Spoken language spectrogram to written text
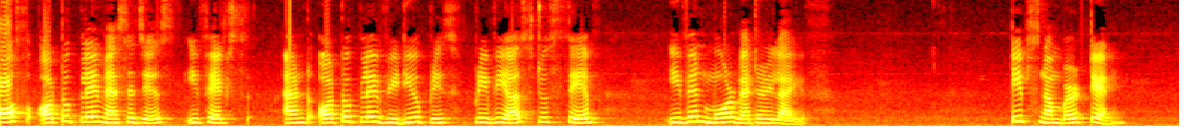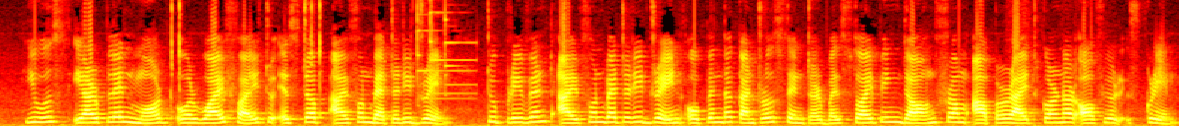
off autoplay messages, effects and autoplay video pre previous to save even more battery life. Tips number 10. Use airplane mode or Wi-Fi to stop iPhone battery drain. To prevent iPhone battery drain, open the control center by swiping down from upper right corner of your screen.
